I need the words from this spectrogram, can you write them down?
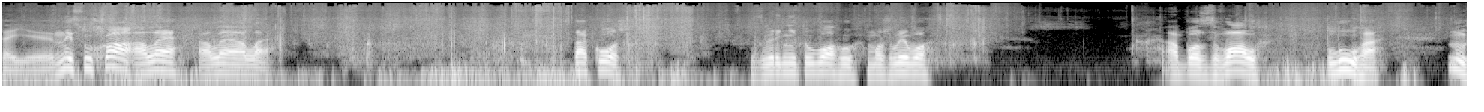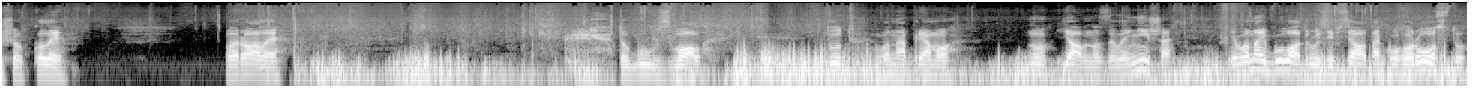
є. Не суха, але, але, але. Також зверніть увагу, можливо, або звал плуга. Ну, щоб коли орали, то був звал. Тут вона прямо ну, явно зеленіша. І вона й була, друзі, вся такого росту.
